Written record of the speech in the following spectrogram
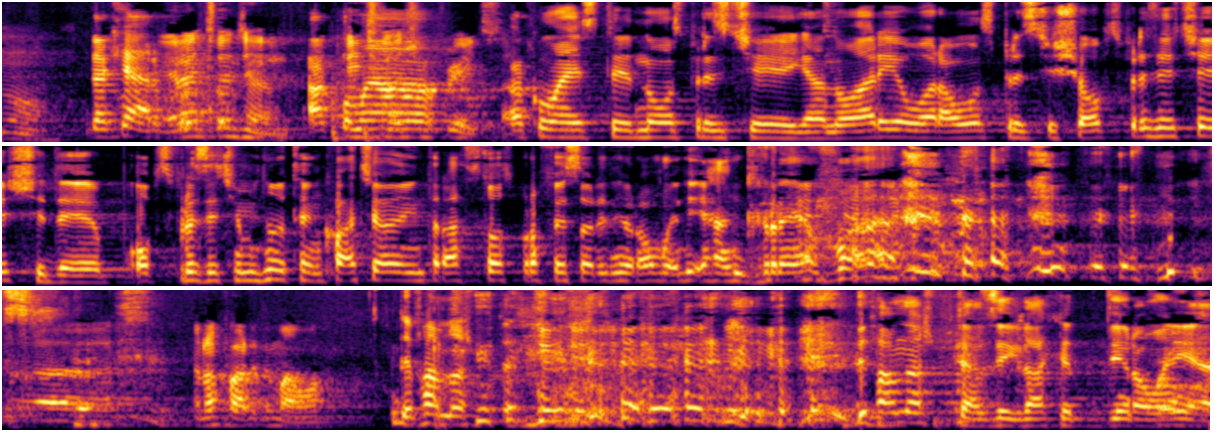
Nu. Dar chiar, Era ceva gen. acum, Preach what you preach. acum este 19 ianuarie, ora 11 și 18 și de 18 minute încoace au intrat toți profesorii din România în grevă. în afară de mama. De fapt, n-aș putea. De fapt, n-aș putea zic dacă din România.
